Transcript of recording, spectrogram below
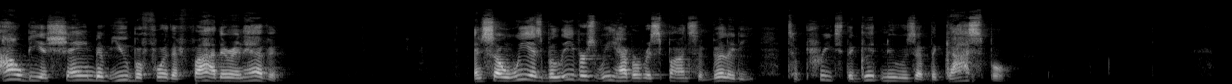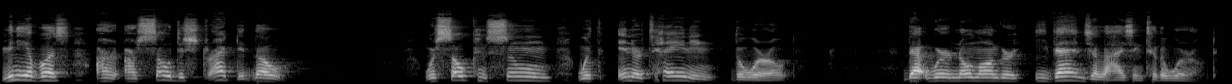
I'll be ashamed of you before the Father in heaven. And so, we as believers, we have a responsibility to preach the good news of the gospel. Many of us are, are so distracted, though. We're so consumed with entertaining the world that we're no longer evangelizing to the world.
